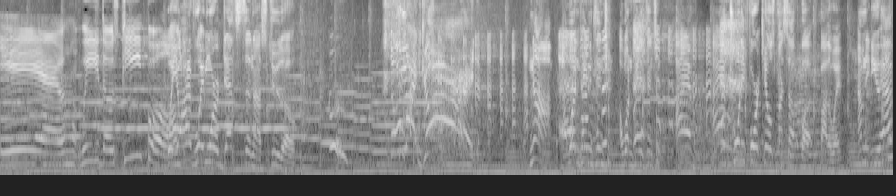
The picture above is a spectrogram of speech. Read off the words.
Yeah, we those people. Well, y'all have way more deaths than us too, though. Oh my god! Nah, I wasn't paying attention. I wasn't paying attention. I have I have 24 kills myself, but by the way, how many do you have?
